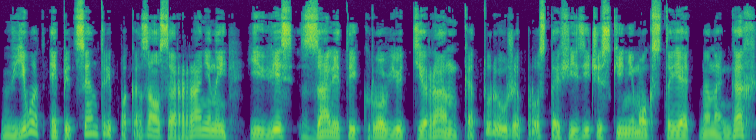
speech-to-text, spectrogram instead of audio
в его эпицентре показался раненый и весь залитый кровью тиран, который уже просто физически не мог стоять на ногах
